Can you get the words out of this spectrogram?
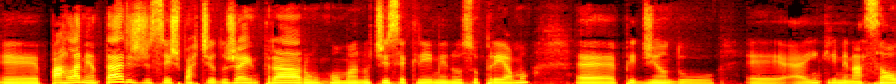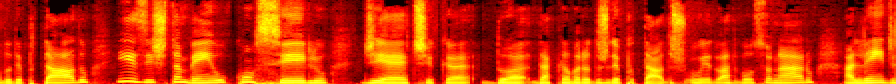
é, parlamentares de seis partidos já entraram com uma notícia crime no Supremo é, pedindo é, a incriminação do deputado, e existe também o Conselho de Ética do, da Câmara dos Deputados. O Eduardo Bolsonaro, além de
